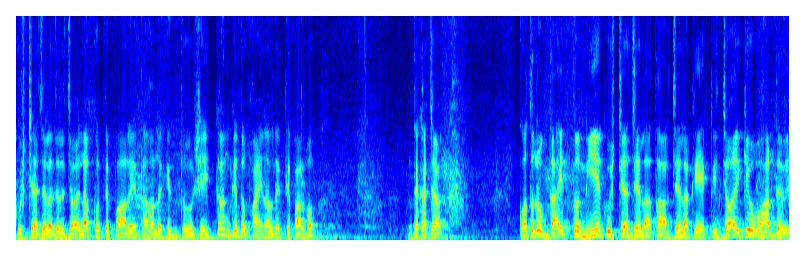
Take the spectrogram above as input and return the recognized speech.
কুষ্টিয়া জেলা যদি জয়লাভ করতে পারে, তাহলে কিন্তু সেই কাঙ্ক্ষিত ফাইনাল দেখতে পারব। দেখা যাক। কতটুকু দায়িত্ব নিয়ে কুষ্টিয়া জেলা তার জেলাকে একটি জয়কে উপহার দেবে?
